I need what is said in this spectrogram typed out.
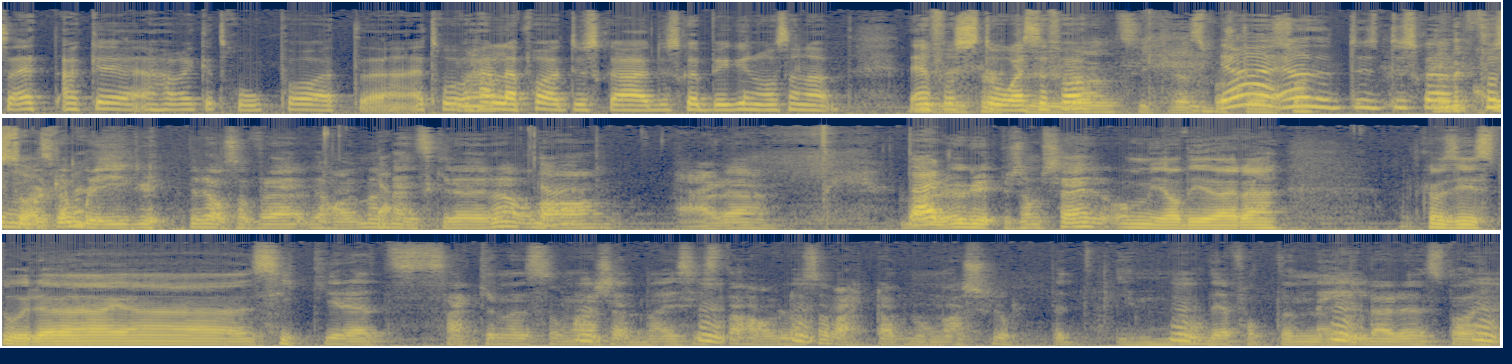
så jeg, har ikke, jeg har ikke tro på at Jeg tror Nei. heller på at du skal, du skal bygge noe sånn at det er en forståelse for en Ja, sikkerhetsforståelse. ja, du, du skal Men det kommer til å bli glipper også, for det- har jo med Ja. mennesker å gjøre. Og Ja. da er det Da er det jo glipper som skjer. Og mye av de der skal vi si, store uh, sikkerhetshackene som Mm. har skjedd i siste, har vel også vært at noen har sluppet inn noe. De har fått en mail der det står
